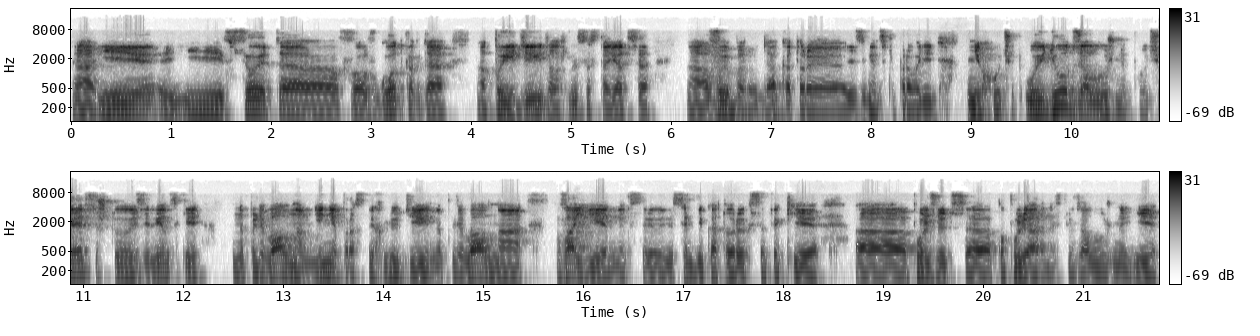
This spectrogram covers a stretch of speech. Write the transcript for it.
Э, и, и все это в, в год, когда, по идее, должны состояться а, выборы, да, которые Зеленский проводить не хочет. Уйдет Залужный, получается, что Зеленский наплевал на мнение простых людей, наплевал на военных, среди которых все-таки э, пользуются популярностью Залужной и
